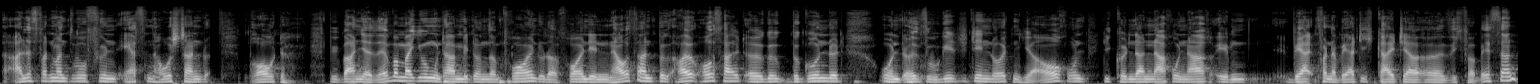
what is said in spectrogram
alles, was man so für einen ersten Hausstand braucht. Wir waren ja selber mal jung und haben mit unserem Freund oder Freundin einen Haushalt, Haushalt äh, begründet. Und äh, so geht es den Leuten hier auch. Und die können dann nach und nach eben von der Wertigkeit her äh, sich verbessern,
